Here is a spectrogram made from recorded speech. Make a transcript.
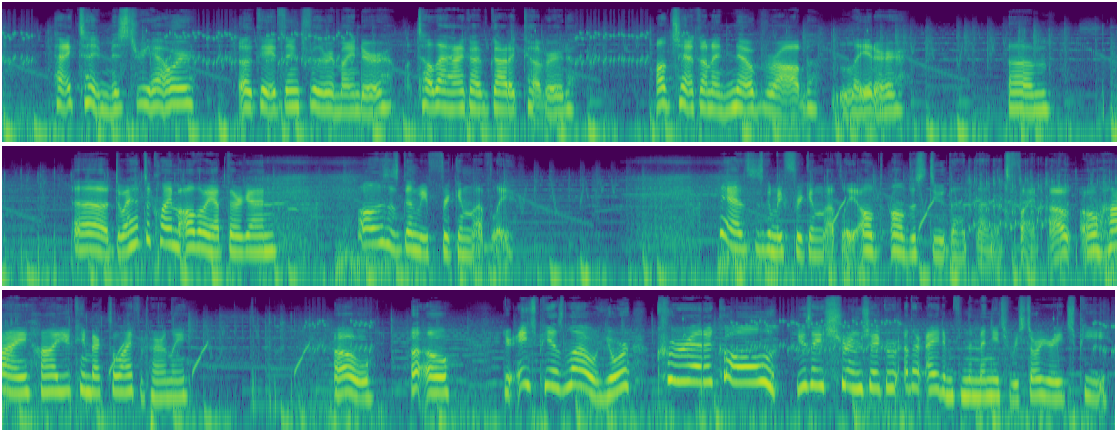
Time Mystery Hour? Okay, thanks for the reminder. I'll tell the hack I've got it covered. I'll check on it, no prob. Later. Um... Oh, do I have to climb all the way up there again? Oh, this is gonna be freaking lovely. Yeah, this is gonna be freaking lovely. I'll I'll just do that then. It's fine. Oh oh hi hi. You came back to life apparently. Oh uh oh. Your HP is low. You're critical. Use a shroom shaker or other item from the menu to restore your HP.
